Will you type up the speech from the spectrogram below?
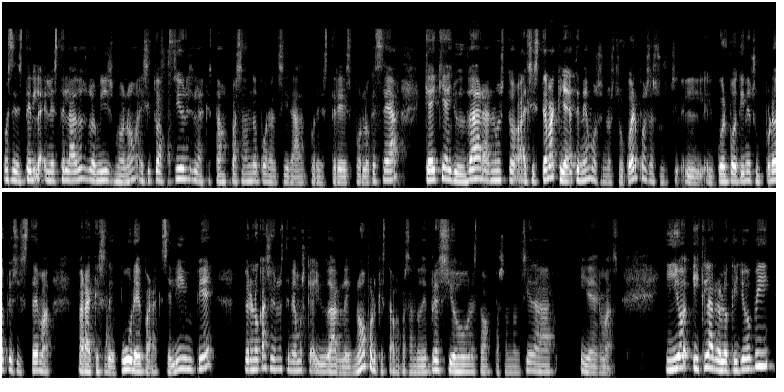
Pues en este, en este lado es lo mismo, ¿no? Hay situaciones en las que estamos pasando por ansiedad, por estrés, por lo que sea, que hay que ayudar a nuestro, al sistema que ya tenemos en nuestro cuerpo. O sea, el, el, cuerpo tiene su propio sistema para que se depure, para que se limpie, pero en ocasiones tenemos que ayudarle, ¿no? Porque estamos pasando depresión, estamos pasando ansiedad y demás. Y, yo, y claro, lo que yo vi,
